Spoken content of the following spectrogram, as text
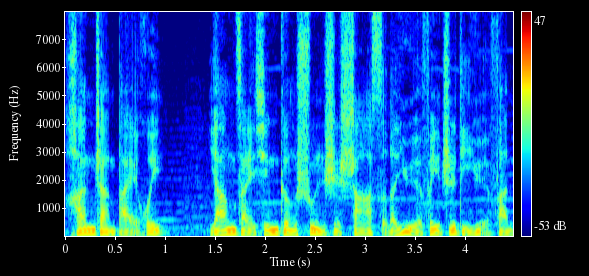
酣战百回。杨再兴更顺势杀死了岳飞之弟岳帆。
